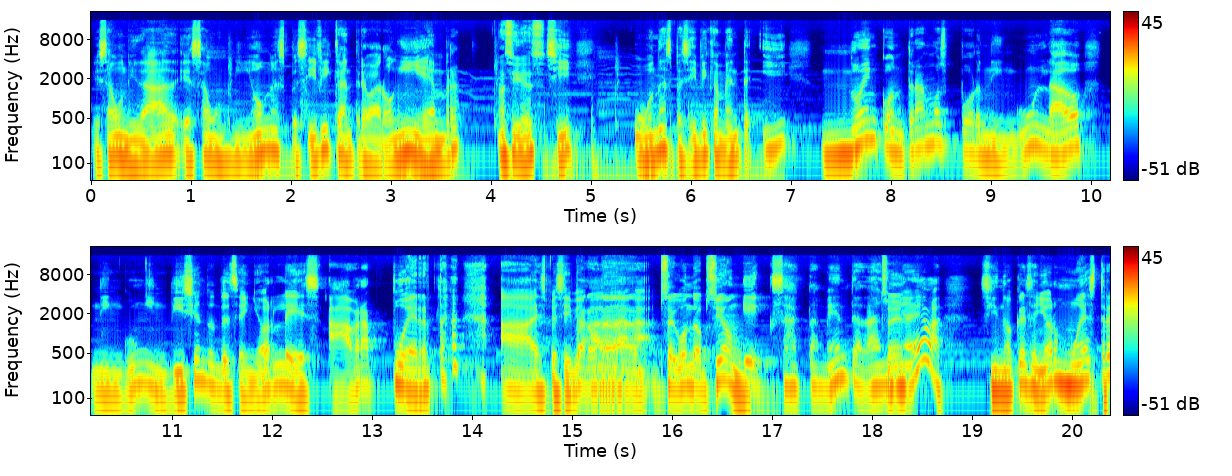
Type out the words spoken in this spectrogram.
esa unidad, esa unión específica entre varón y hembra. Así es. Sí, una específicamente y no encontramos por ningún lado ningún indicio en donde el Señor les abra puerta a específicamente una segunda opción. Exactamente, a Adán y a Eva sino que el Señor muestre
